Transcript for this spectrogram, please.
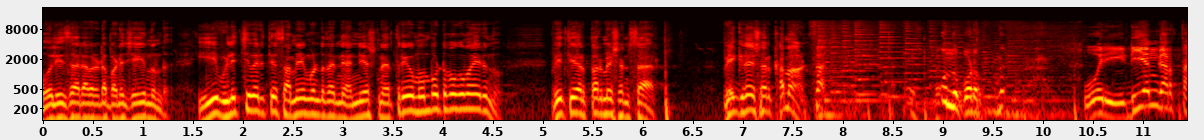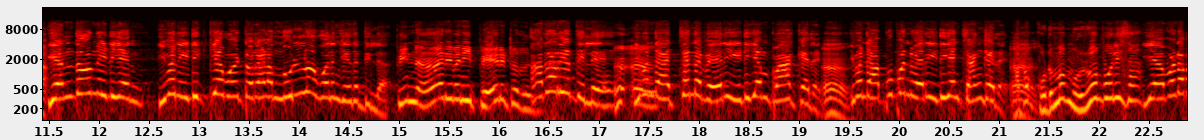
പോലീസുകാർ അവരുടെ പണി ചെയ്യുന്നുണ്ട്. ഈ വിളിച്ചു വരുത്തിയ സമയം കൊണ്ട് തന്നെ അന്വേഷണം എത്രയോ മുമ്പോട്ട് പോകുമായിരുന്നു. With your permission sir. Vighneshwar ഖമാൺ ഒന്ന് പോടും. ഒരു ഇടിയൻ കർത്ത എന്തോ ഇടിയൻ ഇവൻ ഇടിക്കാൻ പോയിട്ട് ഒരാളെ നുള്ളു പോലും ചെയ്തിട്ടില്ല. പിന്നെ ആരിവൻ ഈ പേരിട്ടത്? അതറിയത്തില്ലേ? ഇവന്റെ അച്ഛന്റെ പേര് ഇടിയൻ പാക്കരൻ. ഇവന്റെ അപ്പൂപ്പന്റെ പേര് ഇടിയൻ ചങ്കരൻ അപ്പൊ കുടുംബം മുഴുവൻ പോലീസാ? എവിടെ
